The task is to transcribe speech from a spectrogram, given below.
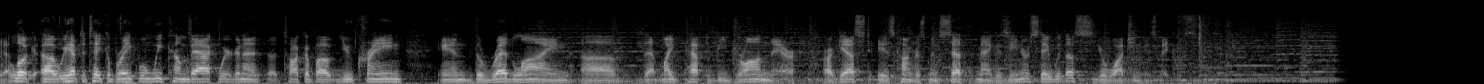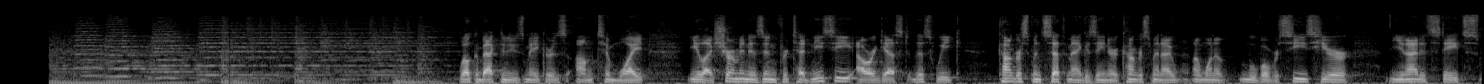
Yeah. Look, uh, we have to take a break. When we come back, we're going to uh, talk about Ukraine and the red line uh, that might have to be drawn there. Our guest is Congressman Seth Magaziner. Stay with us. You're watching Newsmakers. Welcome back to Newsmakers. I'm Tim White. Eli Sherman is in for Ted Nesi, our guest this week. Congressman Seth Magaziner. Congressman, I, I want to move overseas here. The United States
